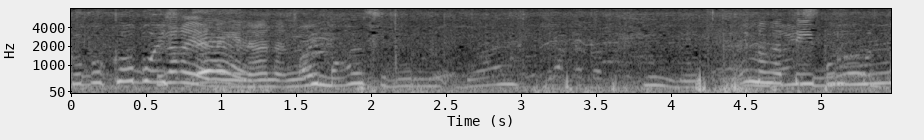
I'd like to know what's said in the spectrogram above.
Kubo-kubo is Wala kaya there. nang inana, no? Ay, mahal siguro na. Ay, mga table mo.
